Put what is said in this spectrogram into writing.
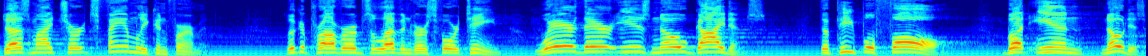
Does my church family confirm it? Look at Proverbs 11, verse 14. Where there is no guidance, the people fall, But in, notice,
